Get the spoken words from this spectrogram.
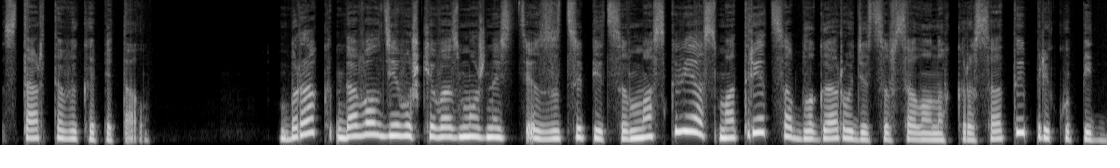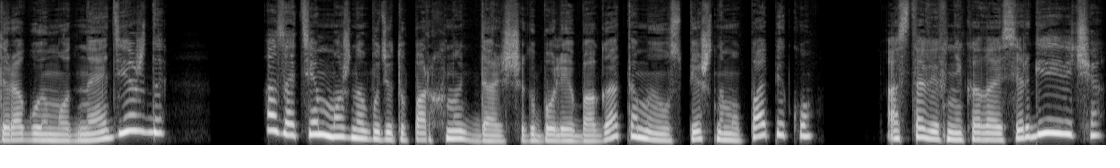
стартовый капитал. Брак давал девушке возможность зацепиться в Москве, осмотреться, облагородиться в салонах красоты, прикупить дорогой модной одежды, а затем можно будет упорхнуть дальше к более богатому и успешному папику, оставив Николая Сергеевича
